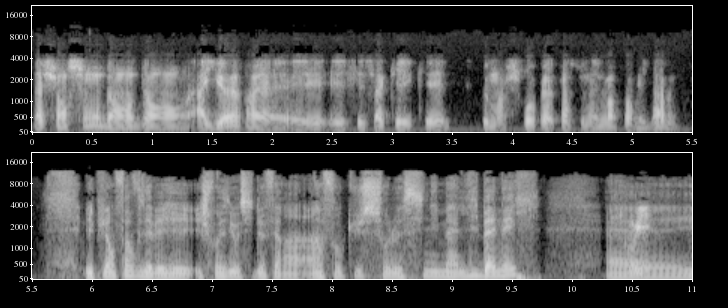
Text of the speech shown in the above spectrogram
la chanson dans, dans ailleurs, et, et c'est ça qui est, qui est que moi je trouve personnellement formidable. Et puis enfin, vous avez choisi aussi de faire un, un focus sur le cinéma libanais. Euh, oui,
